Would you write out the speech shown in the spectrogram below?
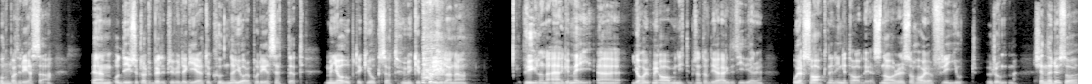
och på att resa. Ehm, och det är ju såklart väldigt privilegierat att kunna göra på det sättet. Men jag upptäcker ju också att hur mycket prylarna, prylarna äger mig. Eh, jag har gjort mig av med 90% av det jag ägde tidigare och jag saknar inget av det. Snarare så har jag frigjort rum. Känner du så,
